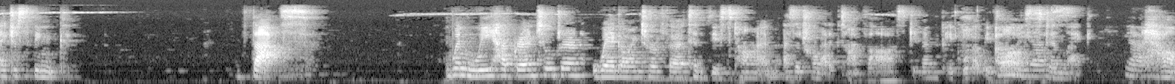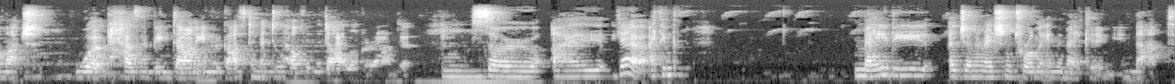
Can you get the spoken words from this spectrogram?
I just think that's when we have grandchildren, we're going to refer to this time as a traumatic time for us, given the people that we've Oh, lost yes. and like Yeah. how much work hasn't been done in regards to mental health and the dialogue around it. Mm. So I, yeah, I think maybe a generational trauma in the making in that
